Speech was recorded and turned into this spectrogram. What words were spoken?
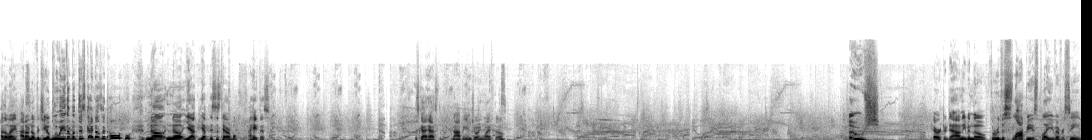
By the way, I don't know Vegito Blue either, but this guy doesn't. Oh, no, no. Yep, yep, this is terrible. I hate this. This guy has to not be enjoying life, though. Boosh! Character down, even though through the sloppiest play you've ever seen.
